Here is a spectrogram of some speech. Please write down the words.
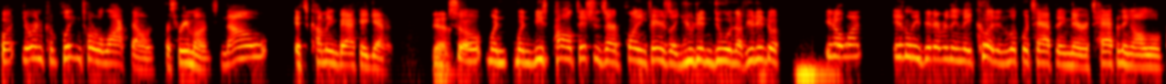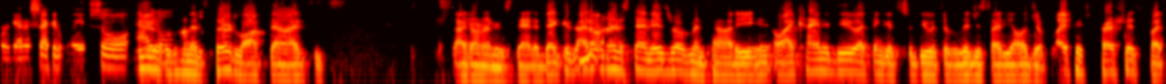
but they're in complete and total lockdown for three months. Now it's coming back again. Yeah. So when when these politicians are pointing fingers like you didn't do enough, you didn't do, you know what? Italy did everything they could, and look what's happening there. It's happening all over again, a second wave. So I don't. on its third lockdown. It's, it's, it's- I don't understand it because I don't understand Israel's mentality. Oh, I kind of do. I think it's to do with the religious ideology of life is precious, but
